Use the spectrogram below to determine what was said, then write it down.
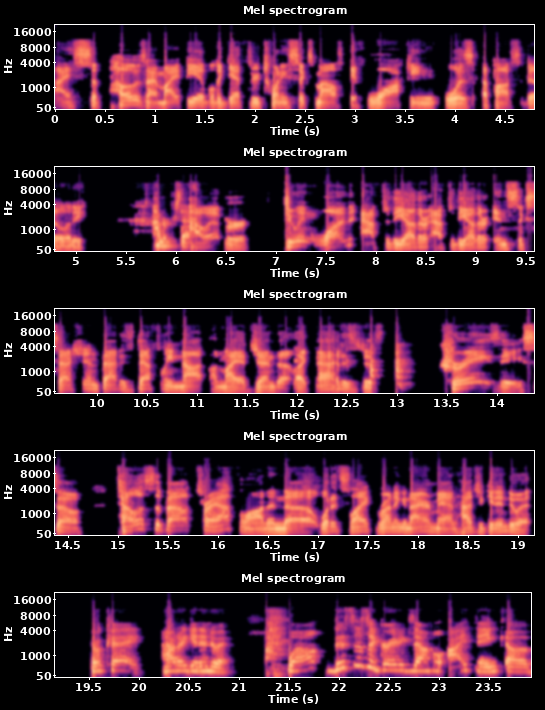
I suppose I might be able to get through 26 miles if walking was a possibility. 100%. However, doing one after the other after the other in succession, that is definitely not on my agenda. Like that is just crazy. So tell us about triathlon and uh, what it's like running an Ironman. How'd you get into it? Okay. How did I get into it? Well, this is a great example, I think, of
